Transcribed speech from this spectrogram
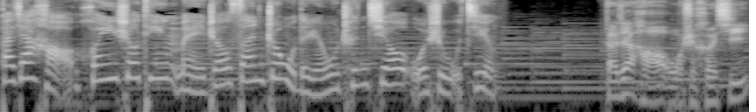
大家好，欢迎收听每周三中午的人物春秋，我是武静。大家好，我是何西。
